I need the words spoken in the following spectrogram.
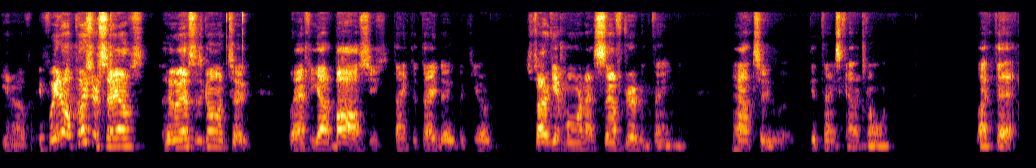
you know, if we don't push ourselves, who else is going to? Well, if you got a boss, you think that they do, but you know, start getting more in that self-driven thing, how to uh, get things kind of going like that.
